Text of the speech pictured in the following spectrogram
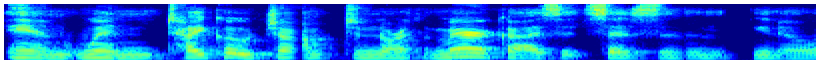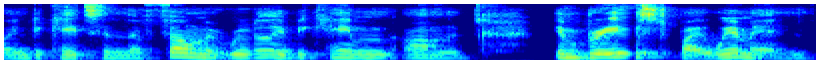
And when taiko jumped to North America, as it says and you know indicates in the film, it really became um, embraced by women,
